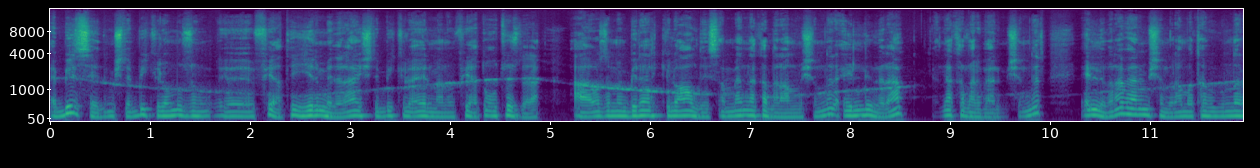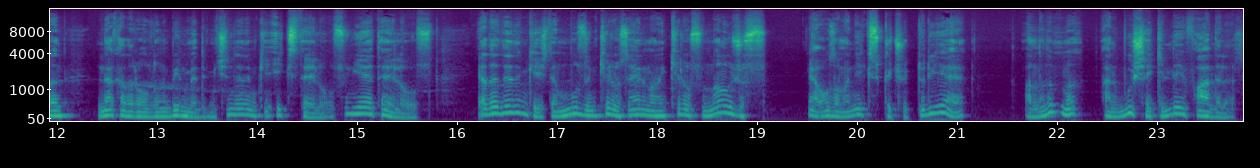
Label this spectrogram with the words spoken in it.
E bilseydim işte bir kilo muzun e, fiyatı 20 lira. işte bir kilo elmanın fiyatı 30 lira. Ha, o zaman birer kilo aldıysam ben ne kadar almışımdır? 50 lira. Ne kadar vermişimdir? 50 lira vermişimdir. Ama tabii bunların ne kadar olduğunu bilmediğim için dedim ki X TL olsun, Y TL olsun. Ya da dedim ki işte muzun kilosu elmanın kilosundan ucuz. Ya o zaman X küçüktür Y. Anladın mı? Hani bu şekilde ifadeler.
